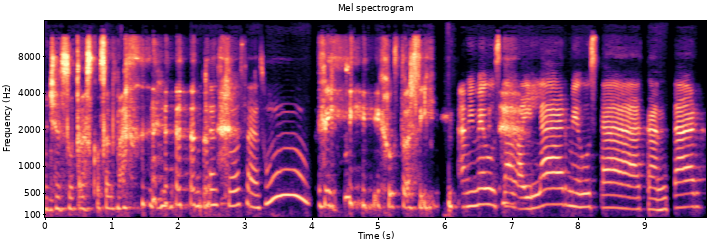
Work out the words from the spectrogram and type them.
muchas otras cosas más. muchas cosas. ¡Uh! Sí, justo así. A mí me gusta bailar, me gusta cantar,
